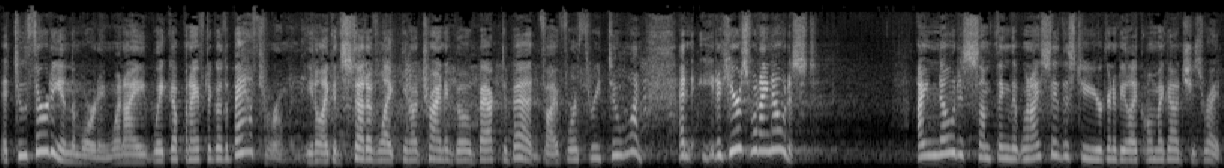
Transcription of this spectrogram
at 2.30 in the morning when I wake up and I have to go to the bathroom. And, you know, like instead of like, you know, trying to go back to bed, five, four, three, two, one. And you know, here's what I noticed. I noticed something that when I say this to you, you're going to be like, oh my God, she's right.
